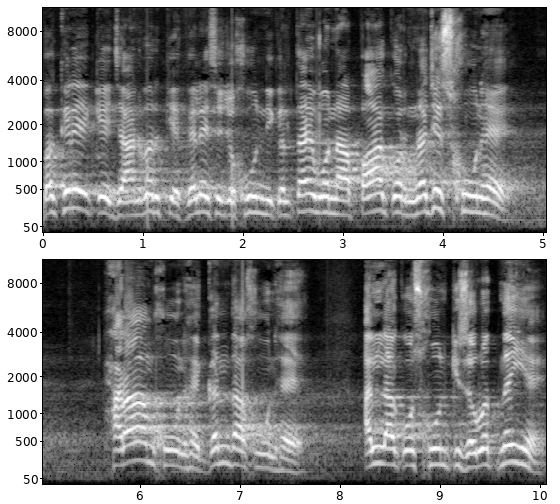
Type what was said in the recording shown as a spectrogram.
بکرے کے جانور کے گلے سے جو خون نکلتا ہے، وہ ناپاک اور نجس خون ہے۔ حرام خون ہے، گندا خون ہے۔ اللہ کو اس خون کی ضرورت نہیں ہے۔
